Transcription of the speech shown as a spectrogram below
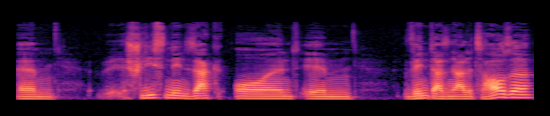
ähm, schließen den Sack und im Winter sind alle zu Hause.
